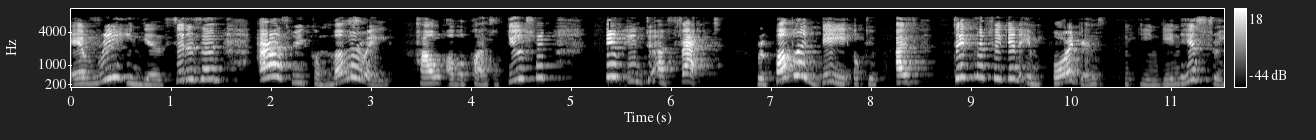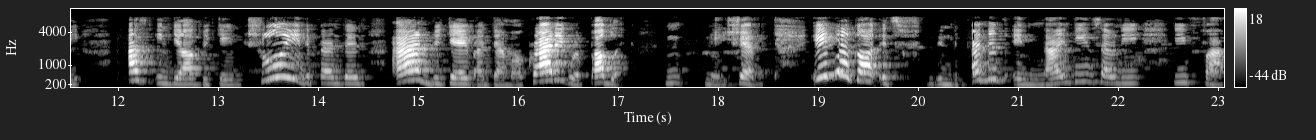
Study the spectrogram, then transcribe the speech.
every Indian citizen as we commemorate how our constitution came into effect. Republic Day occupies significant importance in Indian history as India became truly independent and became a democratic republic nation. India got its independence in 1975,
